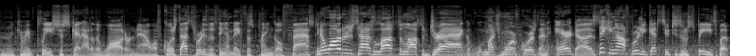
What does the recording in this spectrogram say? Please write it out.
Uh, can we please just get out of the water now? Of course, that's really the thing that makes this plane go fast. You know, water just has lots and lots of drag, much more, of course, than air does. Taking off really gets you to some speeds, but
